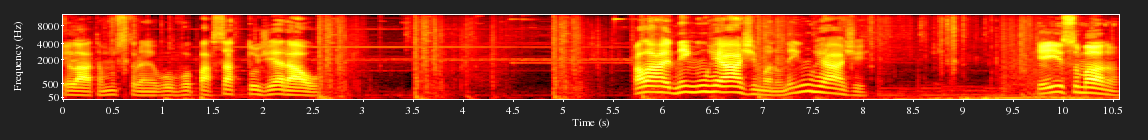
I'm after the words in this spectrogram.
Sei lá, tá muito estranho. Eu vou, vou passar tô geral. Olha lá, nenhum reage, mano. Nenhum reage. Que isso, mano?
